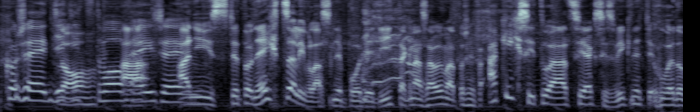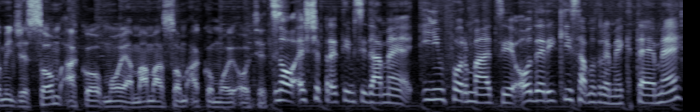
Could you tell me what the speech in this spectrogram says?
ako, že dedictvo, no, hej, že... ani ste to nechceli vlastne podediť, tak nás zaujíma to, že v akých situáciách si zvyknete uvedomiť, že som ako moja mama, som ako môj otec. No ešte predtým si dáme informácie od Eriky, samozrejme k téme.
